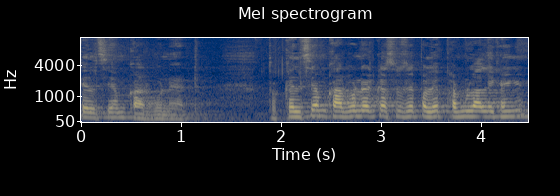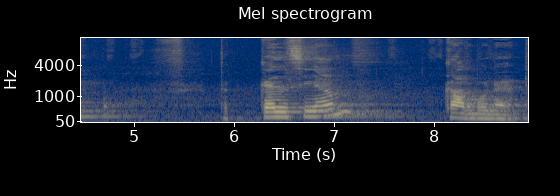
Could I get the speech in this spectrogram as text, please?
calcium carbonate तो कैल्शियम कार्बोनेट का सबसे पहले फार्मूला लिखेंगे। तो कैल्शियम कार्बोनेट।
